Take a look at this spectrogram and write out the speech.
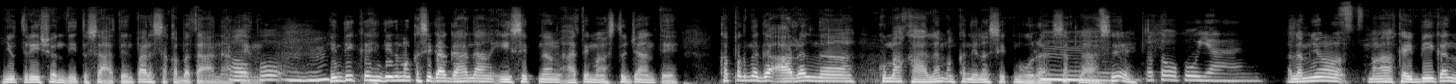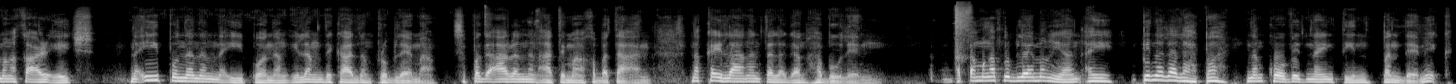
nutrition dito sa atin para sa kabataan natin. Opo. mhm. Hindi hindi naman kasi gagana ang isip ng ating mga estudyante kapag nag-aaral na kumakalam ang kanilang sikmura sa klase. Totoo po yan. Alam nyo, mga kaibigan, mga ka-RH, naipon na ng naipon ang ilang dekadang problema sa pag-aaral ng ating mga kabataan na kailangan talagang habulin. At ang mga problemang yan ay pinalala pa ng COVID-19 pandemic.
